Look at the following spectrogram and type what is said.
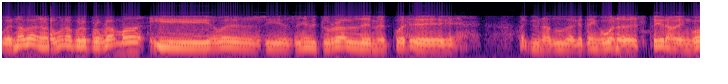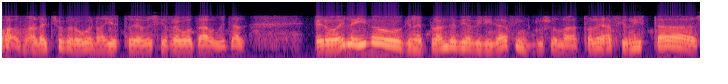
Pues nada, enhorabuena por el programa y a ver si el señor Iturralde me puede... Aquí una duda que tengo. Bueno, estoy en Abengoa, mal hecho, pero bueno, ahí estoy a ver si rebota algo y tal. Pero he leído que en el plan de viabilidad incluso los actuales accionistas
